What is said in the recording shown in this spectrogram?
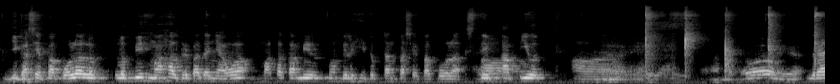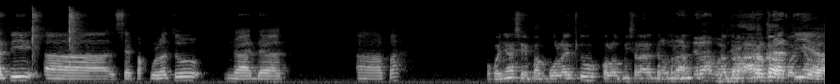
jika sepak bola le- lebih mahal daripada nyawa maka kami memilih hidup tanpa sepak bola Steve Oh. Apiut Oh, iya, iya. oh iya Berarti eh, sepak bola tuh nggak ada eh, apa? Pokoknya sepak bola itu kalau misalnya ada buat nggak nyawa. berharga berarti nyawa ya.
